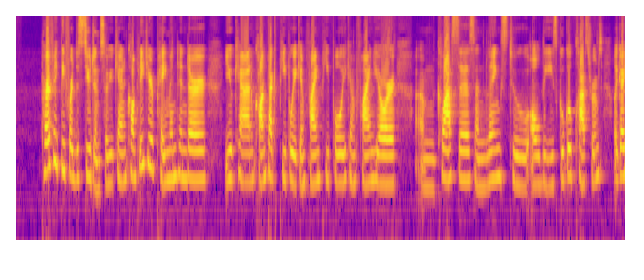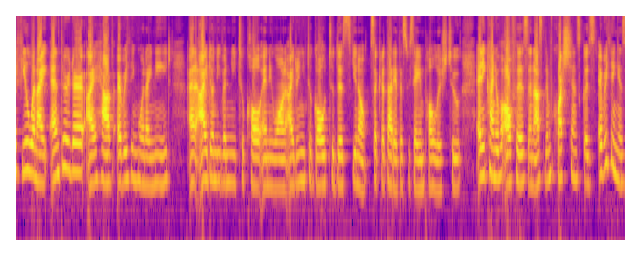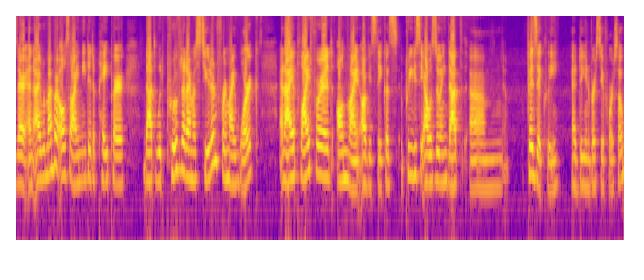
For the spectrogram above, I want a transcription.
perfectly for the students. So you can complete your payment in there, you can contact people, you can find people, you can find your um, classes and links to all these Google Classrooms. Like I feel when I enter there, I have everything what I need, and I don't even need to call anyone. I don't need to go to this, you know, secretariat, as we say in Polish, to any kind of office and ask them questions because everything is there. And I remember also I needed a paper that would prove that I'm a student for my work. And I applied for it online, obviously, because previously I was doing that um, physically at the University of Warsaw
